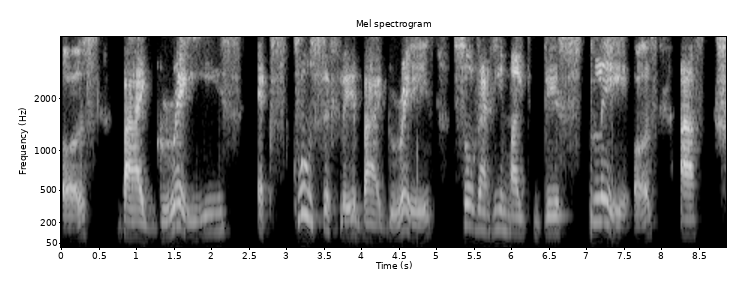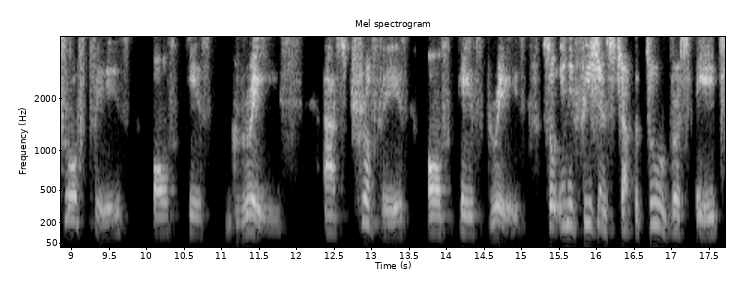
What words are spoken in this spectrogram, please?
us by grace, exclusively by grace, so that he might display us as trophies of his grace, as trophies of his grace. So in Ephesians chapter 2, verse 8,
